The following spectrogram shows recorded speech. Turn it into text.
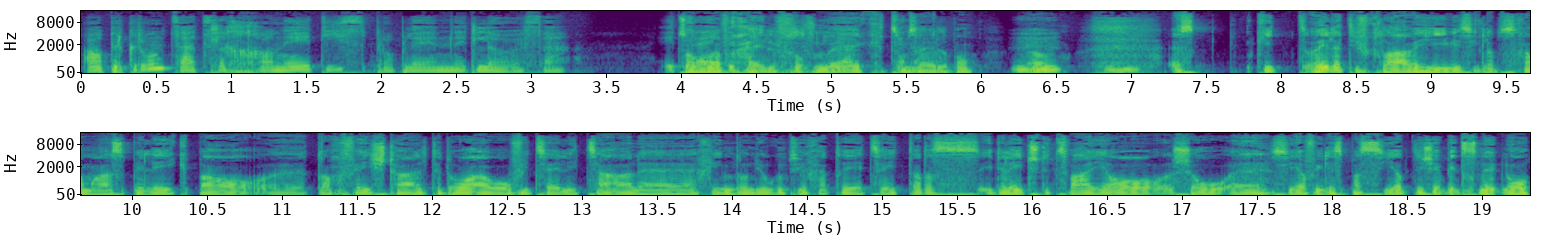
Aber grundsätzlich kann ich dieses Problem nicht lösen. Sondern einfach helfen auf dem Weg ja, zum genau. selber. Mhm. Ja. Mhm. Es gibt relativ klare Hinweise, ich glaube, das kann man als belegbar äh, doch festhalten, durch auch offizielle Zahlen, Kinder- und Jugendpsychiatrie etc., dass in den letzten zwei Jahren schon äh, sehr vieles passiert ist. Eben jetzt nicht nur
